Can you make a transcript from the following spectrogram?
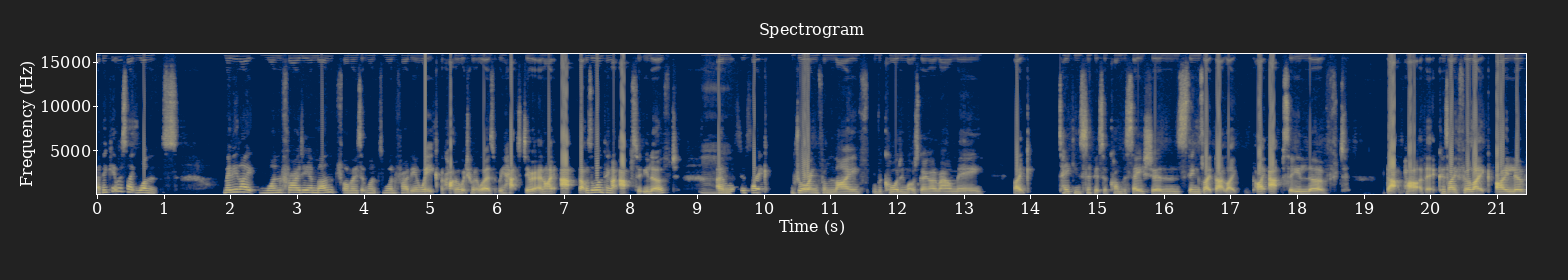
I think it was like once maybe like one Friday a month, or was it once one Friday a week? I can't remember which one it was, but we had to do it, and I that was the one thing I absolutely loved, mm. and was just like drawing from life, recording what was going on around me, like taking snippets of conversations, things like that. Like I absolutely loved that part of it because I feel like I love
